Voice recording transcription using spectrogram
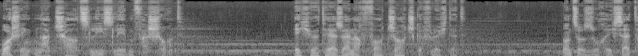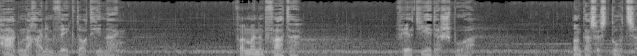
Washington hat Charles Lees Leben verschont. Ich hörte, er sei nach Fort George geflüchtet. Und so suche ich seit Tagen nach einem Weg dort hinein. Von meinem Vater fehlt jede Spur. Und das ist gut so.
